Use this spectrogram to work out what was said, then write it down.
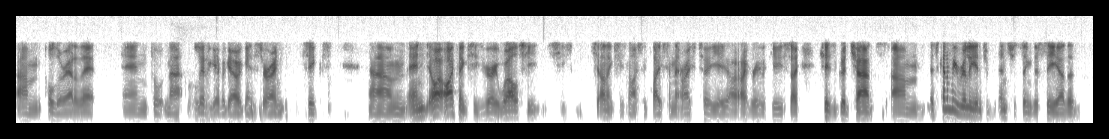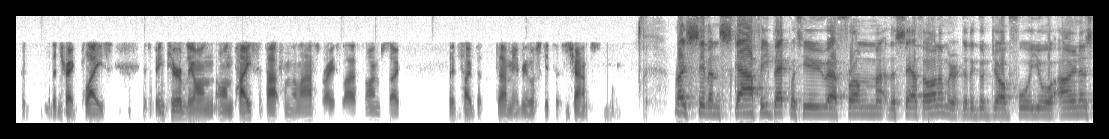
um, pulled her out of that, and thought, nah, let her have a go against her own six. Um, and I, I think she's very well. She, she's, she, I think she's nicely placed in that race too. Yeah, I, I agree with you. So she's a good chance. Um, it's going to be really inter- interesting to see how the, the, the track plays. It's been terribly on on pace apart from the last race last time. So let's hope that um, every horse gets its chance. Race seven, Scarfy, back with you uh, from the South Island, where it did a good job for your owners.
